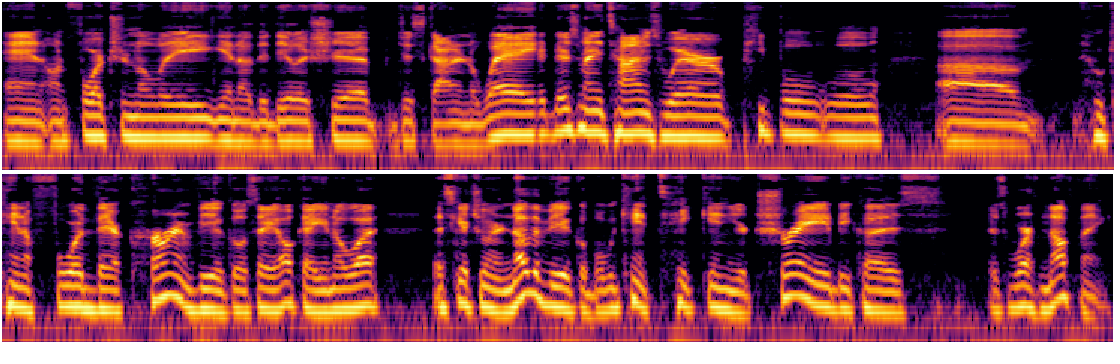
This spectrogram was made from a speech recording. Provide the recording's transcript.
And unfortunately, you know, the dealership just got in the way. There's many times where people will, um, who can't afford their current vehicle say, okay, you know what? Let's get you in another vehicle, but we can't take in your trade because it's worth nothing.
